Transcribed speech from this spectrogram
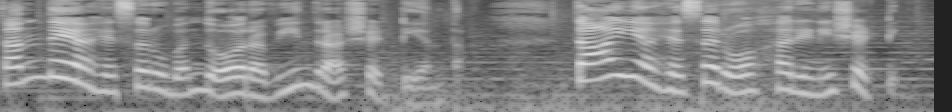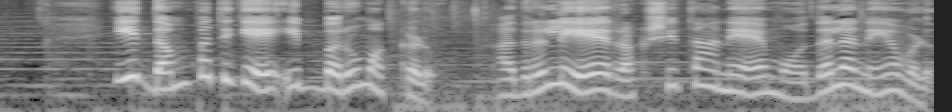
ತಂದೆಯ ಹೆಸರು ಬಂದು ರವೀಂದ್ರ ಶೆಟ್ಟಿ ಅಂತ. ತಾಯಿಯ ಹೆಸರು ಹರಿಣಿ ಶೆಟ್ಟಿ. ಈ ದಂಪತಿಗೆ ಇಬ್ಬರು ಮಕ್ಕಳು. ಅದರಲ್ಲಿಯೇ ರಕ್ಷಿತಾನೇ ಮೊದಲನೆಯವಳು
